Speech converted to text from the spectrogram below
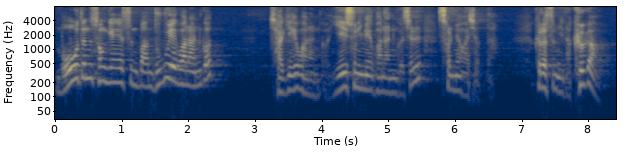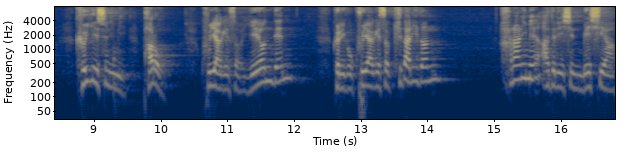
모든 성경에 쓴 바 누구에 관한 것? 자기에 관한 것, 예수님에 관한 것을 설명하셨다. 그렇습니다. 그가, 그 예수님이 바로 구약에서 예언된 그리고 구약에서 기다리던 하나님의 아들이신 메시아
